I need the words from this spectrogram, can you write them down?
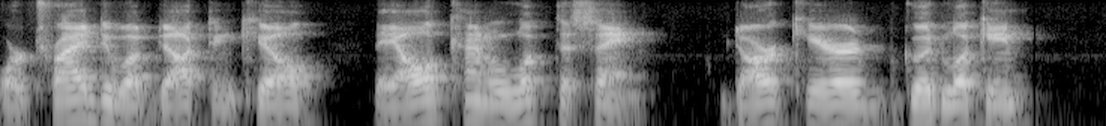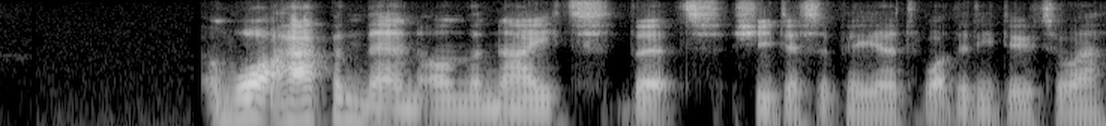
or tried to abduct and kill, they all kind of looked the same dark haired, good looking. And what happened then on the night that she disappeared? What did he do to her?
